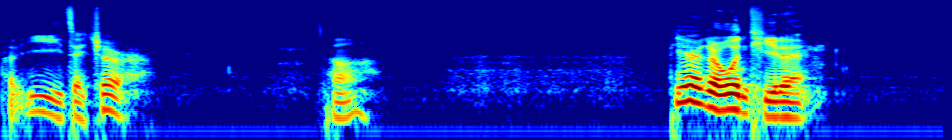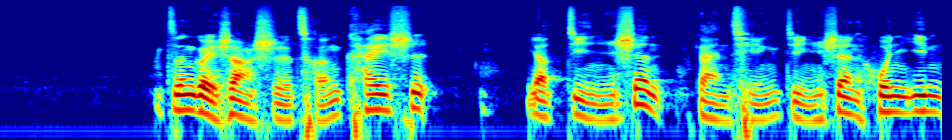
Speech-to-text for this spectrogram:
它的意义在这儿啊。第二个问题呢，尊贵上师曾开示，要谨慎感情，谨慎婚姻。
